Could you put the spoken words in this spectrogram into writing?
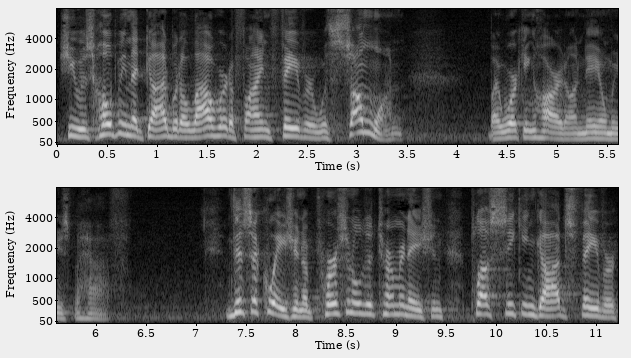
she was hoping that God would allow her to find favor with someone by working hard on Naomi's behalf. This equation of personal determination plus seeking God's favor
